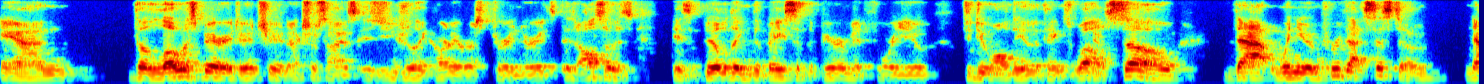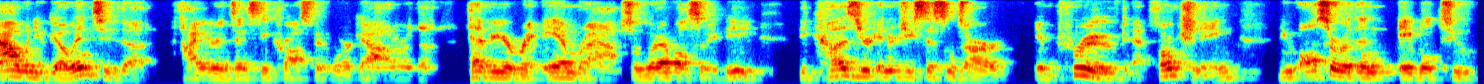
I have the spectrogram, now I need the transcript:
and the lowest barrier to entry in exercise is usually cardiorespiratory endurance. It also is is building the base of the pyramid for you to do all the other things well. Yeah. So that when you improve that system, now when you go into the higher intensity CrossFit workout or the heavier AMRAPs or whatever else it may be, because your energy systems are improved at functioning, you also are then able to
